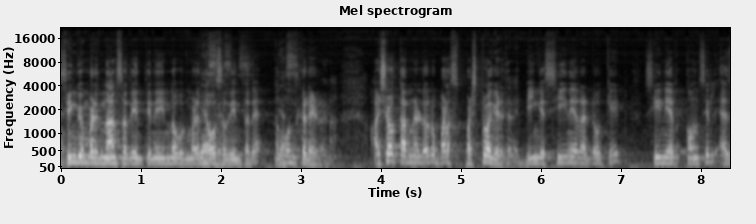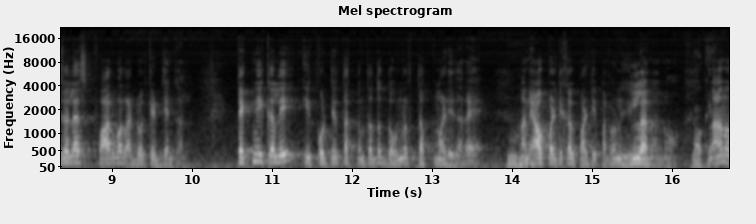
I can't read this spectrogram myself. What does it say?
ಸಿಂಗ್ ಮಾಡಿದ ನಾನು ಸದಿ ಅಂತೀನಿ ಇನ್ನೊಬ್ರು ಮಾಡಿದ ಅವ್ರು ಸದಿ. ಅಂತಾರೆ. ಅದು. ಒಂದು ಕಡೆ ಹೇಳೋಣ. ಅಶೋಕ್ ಕಾರ್ನಳ್ಳಿ ಅವರು ಭಾಳ ಸ್ಪಷ್ಟವಾಗಿ ಹೇಳಿದ್ದಾರೆ. Being a senior advocate senior counsel as well as former advocate general technically ಇದು ಕೊಟ್ಟಿರ್ತಕ್ಕಂಥದ್ದು ಗವರ್ನರ್ ತಪ್ಪು ಮಾಡಿದ್ದಾರೆ. ನಾನು ಯಾವ ಪೊಲಿಟಿಕಲ್ ಪಾರ್ಟಿ ಪರನೂ ಇಲ್ಲ ನಾನು. ನಾನು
